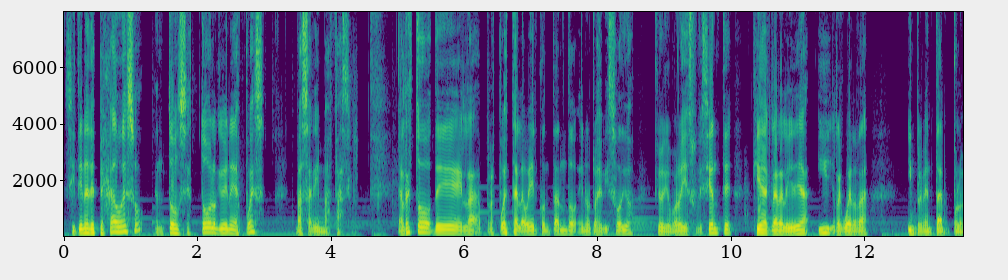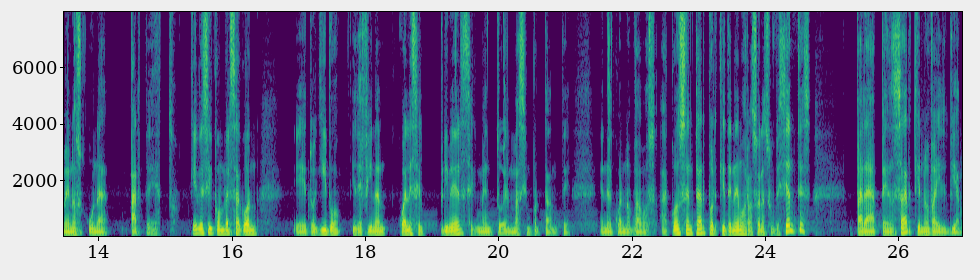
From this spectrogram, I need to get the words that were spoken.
Si tienes despejado eso, entonces todo lo que viene después va a salir más fácil. El resto de la respuesta la voy a ir contando en otros episodios. Creo que por hoy es suficiente. Queda clara la idea y recuerda implementar por lo menos una parte de esto. Quiere decir, conversa con eh, tu equipo y definan cuál es el primer segmento, el más importante, en el cual nos vamos a concentrar porque tenemos razones suficientes para pensar que nos va a ir bien,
